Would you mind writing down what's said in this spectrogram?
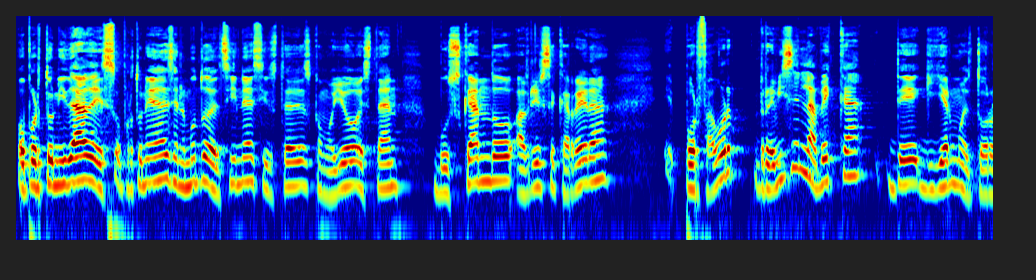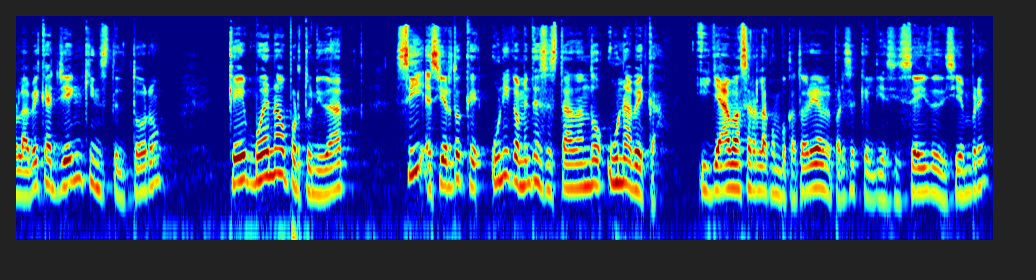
oportunidades, oportunidades en el mundo del cine, si ustedes como yo están buscando abrirse carrera, eh, por favor revisen la beca de Guillermo del Toro, la beca Jenkins del Toro. Qué buena oportunidad. Sí, es cierto que únicamente se está dando una beca y ya va a ser la convocatoria, me parece que el 16 de diciembre.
